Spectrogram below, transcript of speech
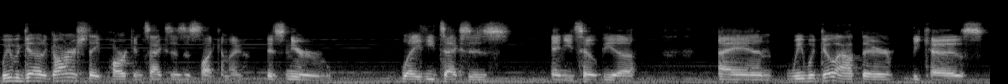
we would go to Garner State Park in Texas. It's like in a, it's near Leakey, Texas, and Utopia and we would go out there because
